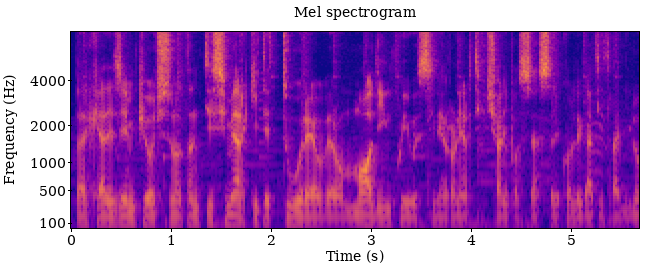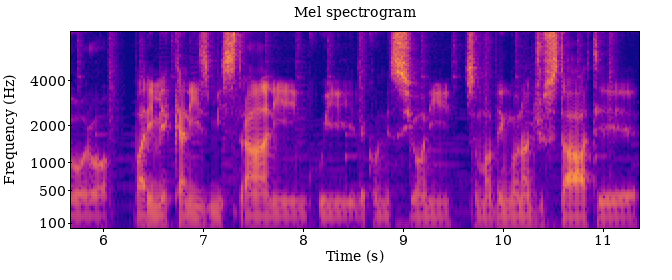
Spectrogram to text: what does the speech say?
perché ad esempio ci sono tantissime architetture, ovvero modi in cui questi neuroni artificiali possono essere collegati tra di loro, vari meccanismi strani in cui le connessioni insomma vengono aggiustate.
